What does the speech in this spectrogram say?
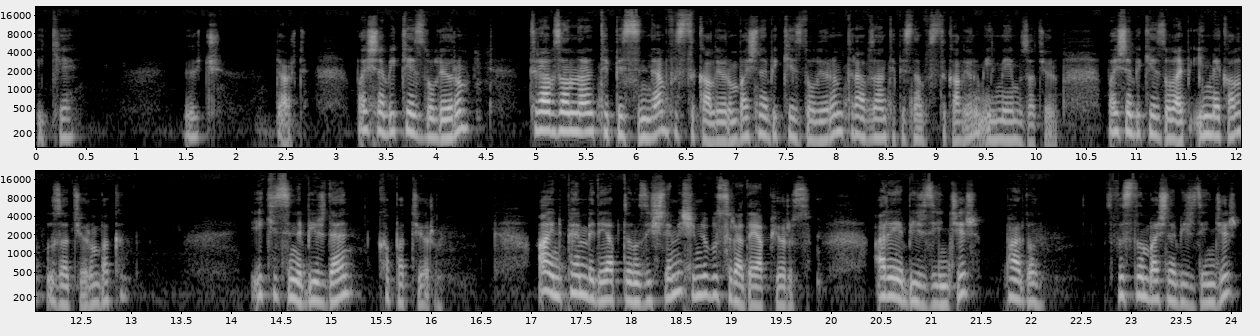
2 3 4 başına bir kez doluyorum. Trabzanların tepesinden fıstık alıyorum. Başına bir kez doluyorum. Trabzan tepesinden fıstık alıyorum. ilmeğimi uzatıyorum. Başına bir kez dolayıp ilmek alıp uzatıyorum. Bakın. İkisini birden kapatıyorum. Aynı pembede yaptığımız işlemi şimdi bu sırada yapıyoruz. Araya bir zincir. Pardon. Fıstığın başına bir zincir.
